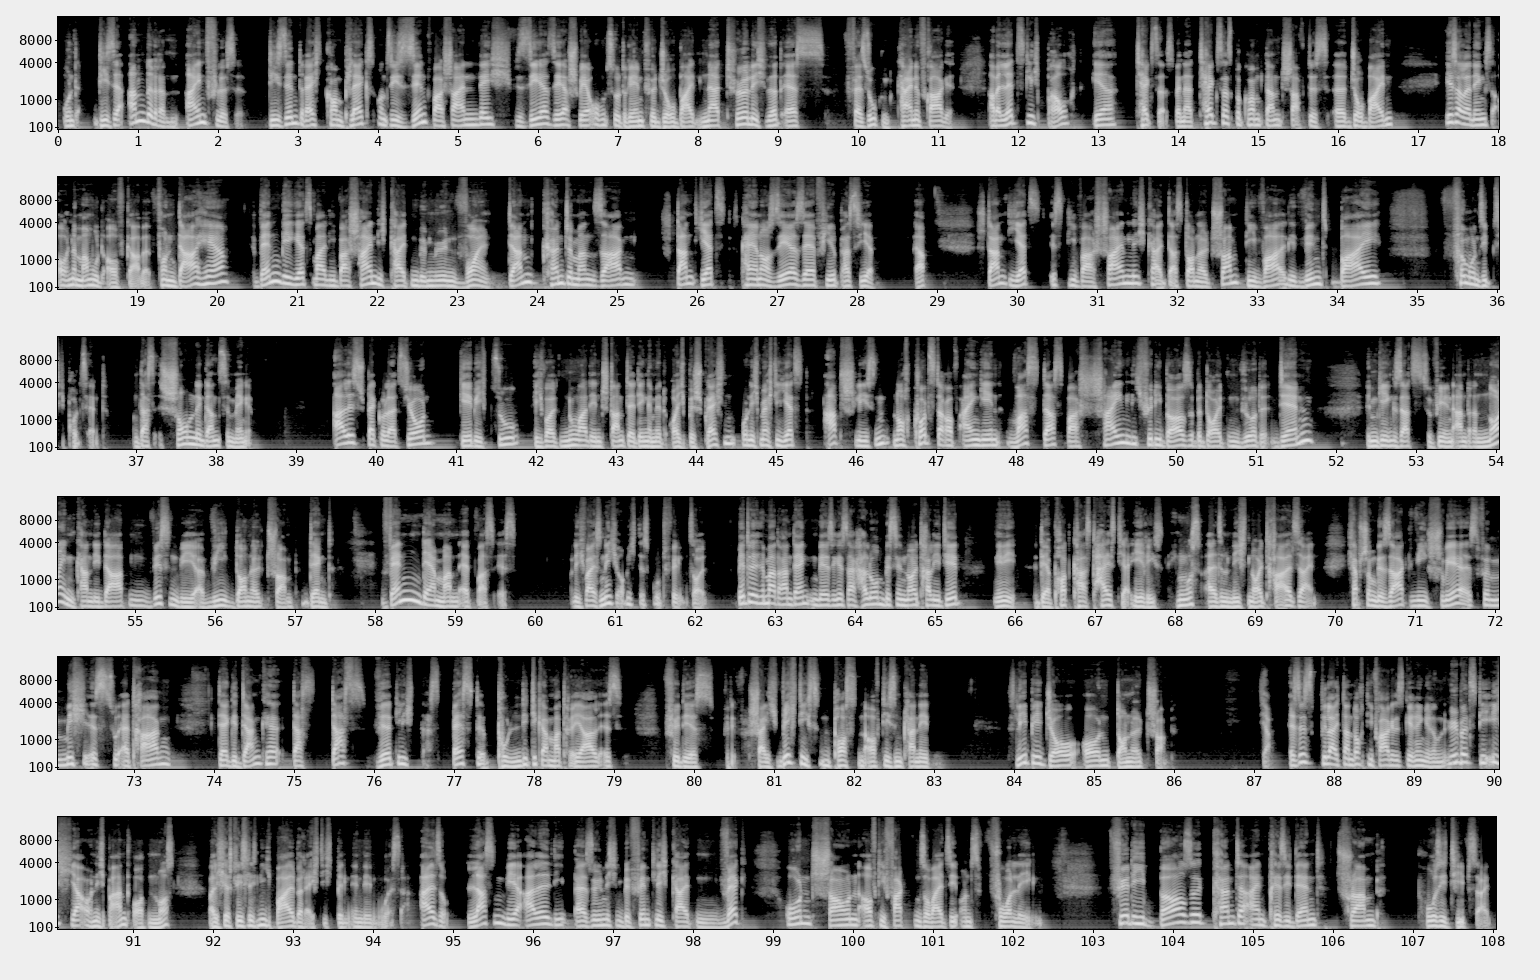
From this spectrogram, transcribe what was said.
Und diese anderen Einflüsse, die sind recht komplex und sie sind wahrscheinlich sehr, sehr schwer umzudrehen für Joe Biden. Natürlich wird er es versuchen, keine Frage. Aber letztlich braucht er Texas. Wenn er Texas bekommt, dann schafft es äh, Joe Biden ist allerdings auch eine Mammutaufgabe. Von daher, wenn wir jetzt mal die Wahrscheinlichkeiten bemühen wollen, dann könnte man sagen, Stand jetzt kann ja noch sehr, sehr viel passieren. Ja? Stand jetzt ist die Wahrscheinlichkeit, dass Donald Trump die Wahl gewinnt bei 75 Prozent. Und das ist schon eine ganze Menge. Alles Spekulation, gebe ich zu. Ich wollte nur mal den Stand der Dinge mit euch besprechen und ich möchte jetzt abschließend noch kurz darauf eingehen, was das wahrscheinlich für die Börse bedeuten würde. Denn im Gegensatz zu vielen anderen neuen Kandidaten wissen wir, wie Donald Trump denkt. Wenn der Mann etwas ist, und ich weiß nicht, ob ich das gut finden soll, bitte immer dran denken, wer sich jetzt sagt, hallo, ein bisschen Neutralität. Nee, nee, der Podcast heißt ja Eris. Ich muss also nicht neutral sein. Ich habe schon gesagt, wie schwer es für mich ist zu ertragen, der Gedanke, dass das wirklich das beste Politikermaterial ist für, das, für den wahrscheinlich wichtigsten Posten auf diesem Planeten. Sleepy Joe und Donald Trump. Ja, es ist vielleicht dann doch die Frage des geringeren Übels, die ich ja auch nicht beantworten muss, weil ich ja schließlich nicht wahlberechtigt bin in den USA. Also lassen wir all die persönlichen Befindlichkeiten weg und schauen auf die Fakten, soweit sie uns vorlegen. Für die Börse könnte ein Präsident Trump positiv sein.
